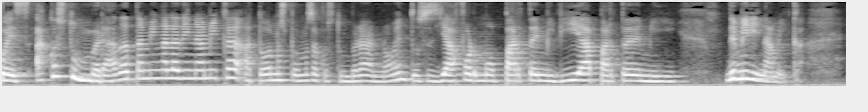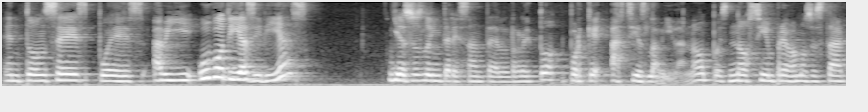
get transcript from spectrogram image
pues acostumbrada también a la dinámica, a todos nos podemos acostumbrar, ¿no? Entonces ya formó parte de mi día, parte de mi, de mi dinámica. Entonces, pues había, hubo días y días, y eso es lo interesante del reto, porque así es la vida, ¿no? Pues no siempre vamos a estar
